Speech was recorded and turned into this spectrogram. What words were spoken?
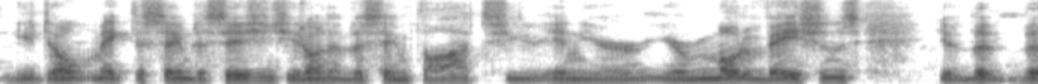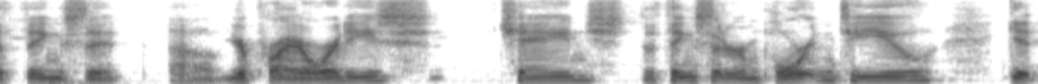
you don't make the same decisions. You don't have the same thoughts. You in your your motivations, you, the the things that uh, your priorities change. The things that are important to you get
